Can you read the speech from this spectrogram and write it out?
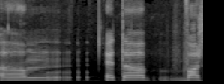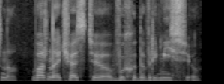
эм, это важно, важная часть э, выхода в ремиссию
